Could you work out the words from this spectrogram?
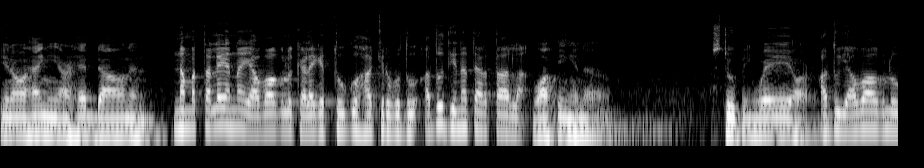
you know, hanging our head down and ನಮ್ಮ ತಲೆಯನ್ನ ಯಾವಾಗಲೂ ಕೆಳಗೆ ತೂಗು ಹಾಕಿರುವುದು ಅದು ದೀನತೆ ಅರ್ಥ ಅಲ್ಲ walking in a stooping way or ಅದು ಯಾವಾಗಲೂ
